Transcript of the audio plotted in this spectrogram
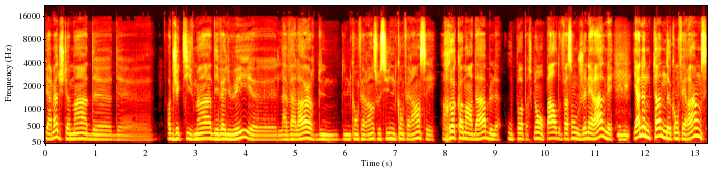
permettent justement de, objectivement d'évaluer euh, la valeur d'une conférence ou si une conférence est recommandable ou pas? Parce que là, on parle de façon générale, mais mhm. il y en a une tonne de conférences.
